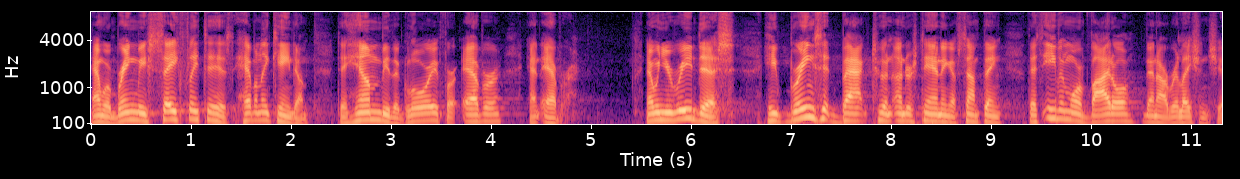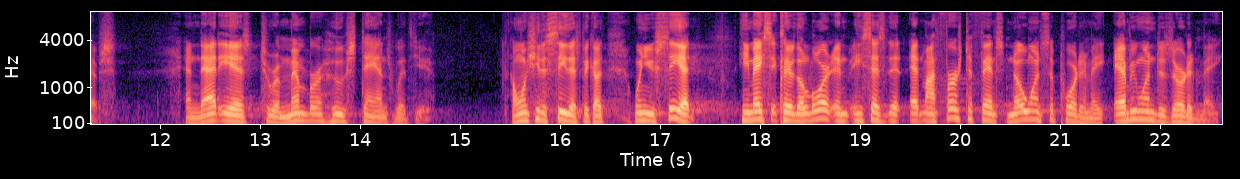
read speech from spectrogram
and will bring me safely to his heavenly kingdom. To him be the glory forever and ever. Now, when you read this, he brings it back to an understanding of something that's even more vital than our relationships, and that is to remember who stands with you. I want you to see this because when you see it, he makes it clear the Lord, and he says that at my first offense, no one supported me, everyone deserted me.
